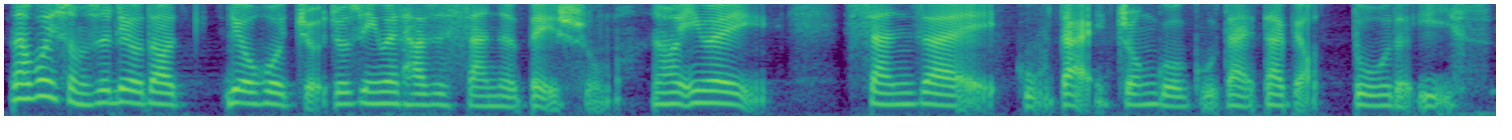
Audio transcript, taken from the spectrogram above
那为什么是六到六或九？就是因为它是三的倍数嘛。然后因为三在古代，中国古代代表多的意思，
